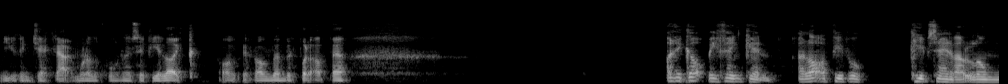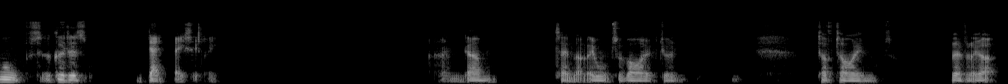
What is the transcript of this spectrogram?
you can check it out in one of the corners if you like, if I remember to put it up there. But it got me thinking, a lot of people keep saying about lone wolves are good as dead, basically. And um, saying that they won't survive during tough times and everything like that.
